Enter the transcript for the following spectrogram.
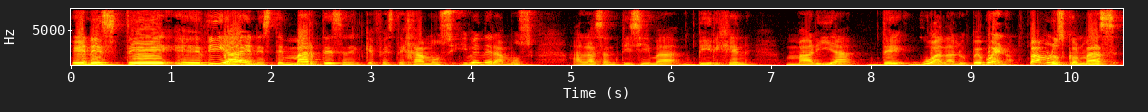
en este eh, día en este martes en el que festejamos y veneramos a la Santísima Virgen María de Guadalupe. Bueno, vámonos con más,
